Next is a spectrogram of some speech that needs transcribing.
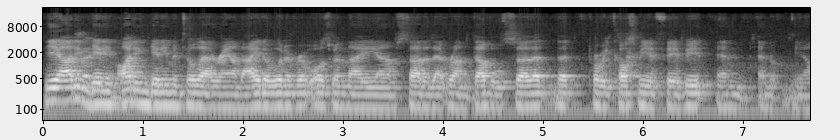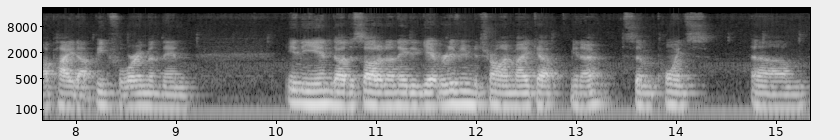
Yeah, I didn't get him. I didn't get him until that round eight or whatever it was when they um, started that run doubles. So that, that probably cost me a fair bit, and, and you know I paid up big for him, and then in the end I decided I needed to get rid of him to try and make up you know some points um,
